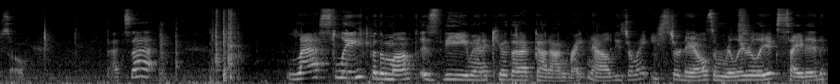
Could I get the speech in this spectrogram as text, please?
so that's that. Lastly for the month is the manicure that I've got on right now. These are my Easter nails. I'm really, really excited.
